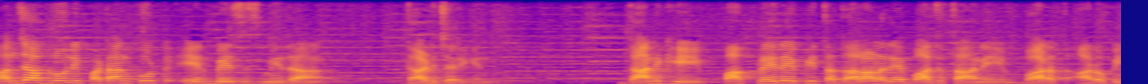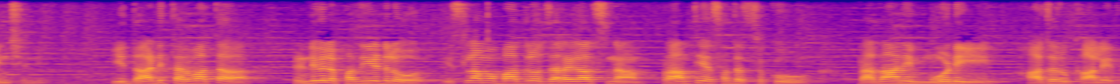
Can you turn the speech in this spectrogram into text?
పంజాబ్లోని పఠాన్కోట్ ఎయిర్ బేసిస్ మీద దాడి జరిగింది. దానికి పాక్ ప్రేరేపిత దళాలదే బాధ్యత అని భారత్ ఆరోపించింది. ఈ దాడి తర్వాత రెండు వేల పదిహేడులో ఇస్లామాబాద్లో జరగాల్సిన ప్రాంతీయ సదస్సుకు ప్రధాని మోడీ హాజరు కాలేదు.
